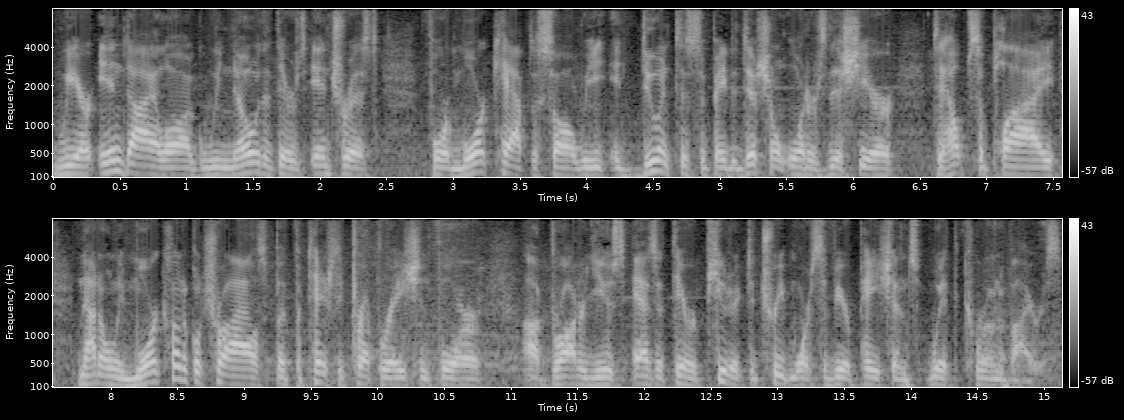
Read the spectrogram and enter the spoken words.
we are in dialogue. We know that there's interest for more Captisol. We do anticipate additional orders this year to help supply not only more clinical trials, but potentially preparation for uh, broader use as a therapeutic to treat more severe patients with coronavirus.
